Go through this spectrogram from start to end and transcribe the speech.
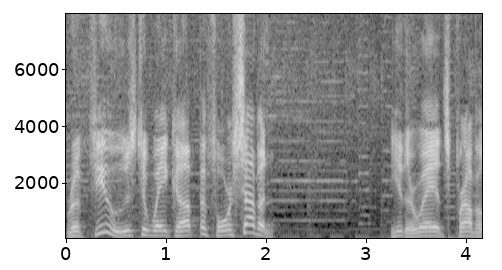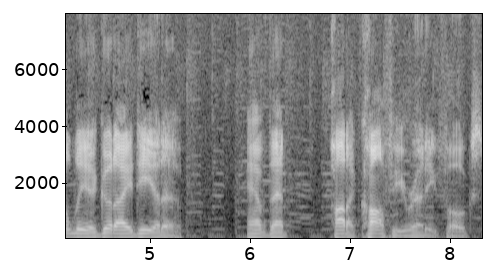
refuse to wake up before 7. Either way, it's probably a good idea to have that pot of coffee ready, folks.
